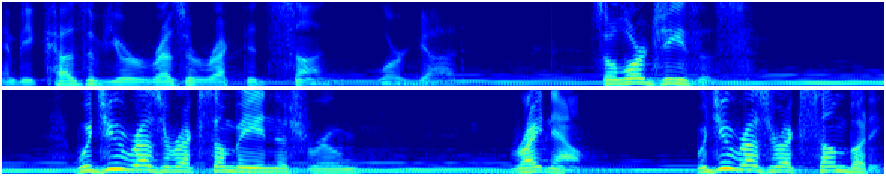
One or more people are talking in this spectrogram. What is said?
and because of your resurrected Son, Lord God. So, Lord Jesus, would you resurrect somebody in this room right now? Would you resurrect somebody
